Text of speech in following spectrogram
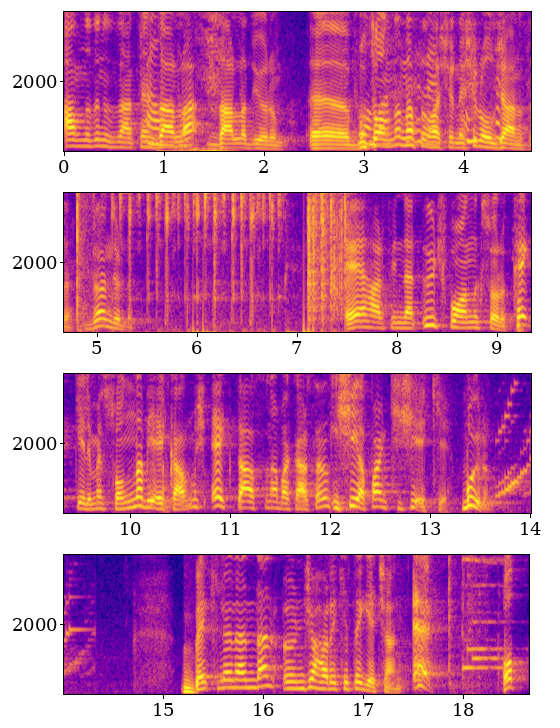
Anladınız zaten Anladım. zarla. Zarla diyorum. Ee, butonla nasıl evet. haşır neşir olacağınızı. Döndürdüm. E harfinden 3 puanlık soru. Tek kelime sonuna bir ek almış. Ek dahasına bakarsanız işi yapan kişi eki. Buyurun. Beklenenden önce harekete geçen. E. Hop.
